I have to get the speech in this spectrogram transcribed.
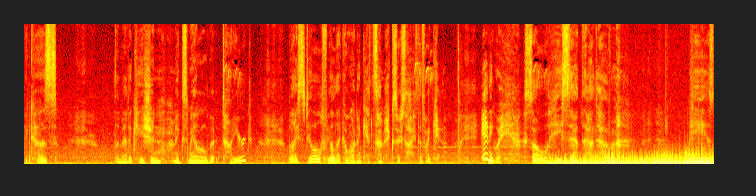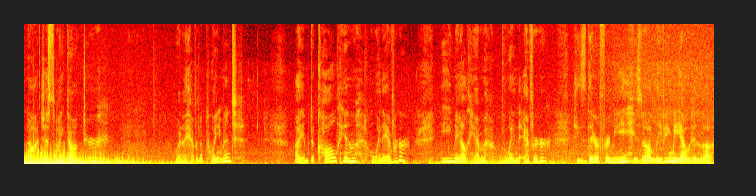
because the medication makes me a little bit tired, but I still feel like I want to get some exercise if I can. Anyway, so he said that um, he is not just my doctor when I have an appointment. I am to call him whenever, email him whenever. He's there for me. He's not leaving me out in the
